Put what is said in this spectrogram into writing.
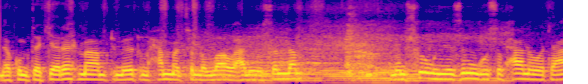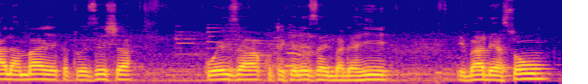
نكم تكير رحمة متميت محمد صلى الله عليه وسلم نمشكر من يزمه سبحانه وتعالى أمباي كتوزيشة كويزة كتكيريزة إبادهي إبادة صوم إبادة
